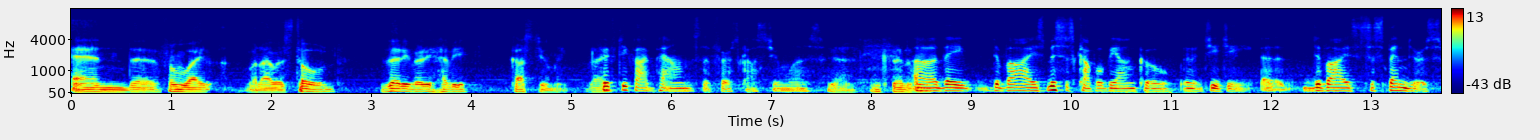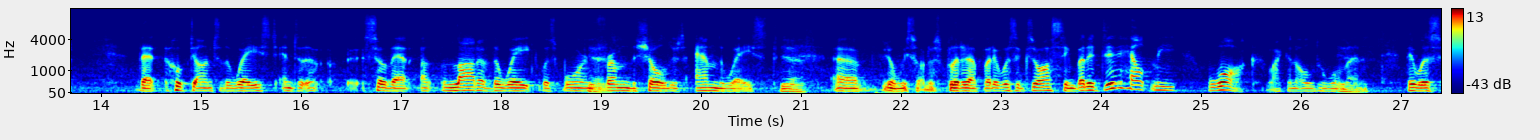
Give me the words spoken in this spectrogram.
and uh, from what I, what I was told, very very heavy costuming. Right? Fifty-five pounds. The first costume was. Yeah, incredible. Uh, they devised Mrs. Capobianco, uh, Gigi, uh, devised suspenders that hooked onto the waist and to the, so that a lot of the weight was borne yes. from the shoulders and the waist. Yes. Uh, you know, we sort of split it up, but it was exhausting. But it did help me walk like an older woman. Yes. There was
